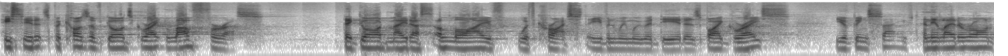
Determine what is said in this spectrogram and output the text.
he said it's because of God's great love for us that God made us alive with Christ even when we were dead, as by grace you've been saved. And then later on,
